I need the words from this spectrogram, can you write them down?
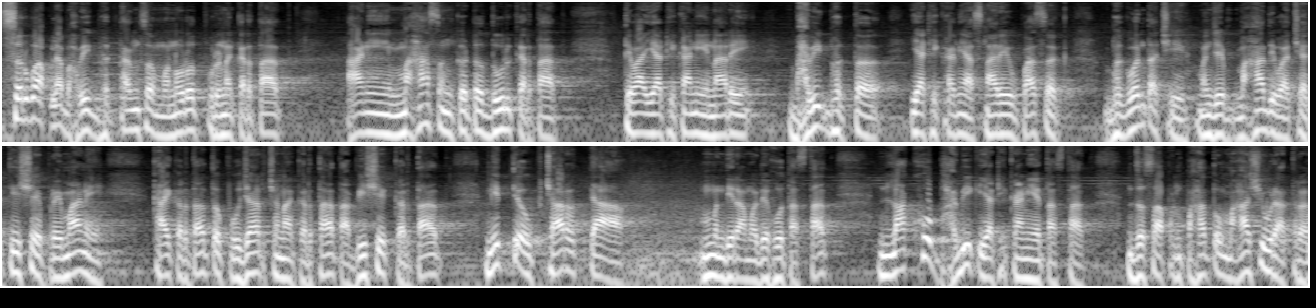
सर्व आपल्या भाविक भक्तांचं मनोरथ पूर्ण करतात आणि महासंकट दूर करतात. तेव्हा या ठिकाणी येणारे भाविक भक्त या ठिकाणी असणारे उपासक भगवंताची म्हणजे महादेवाची अतिशय प्रेमाने काय करतात? तर पूजार्चना करतात अभिषेक करतात. नित्य उपचार त्या मंदिरामध्ये होत असतात. लाखो भाविक या ठिकाणी येत असतात. जसं आपण पाहतो महाशिवरात्र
